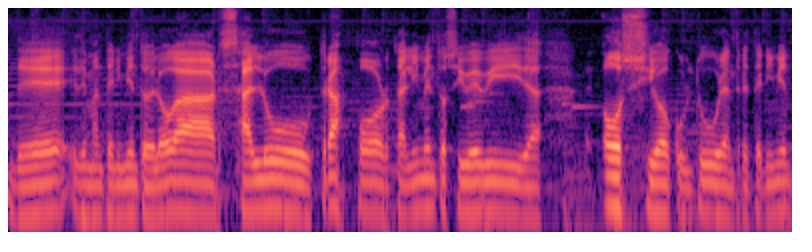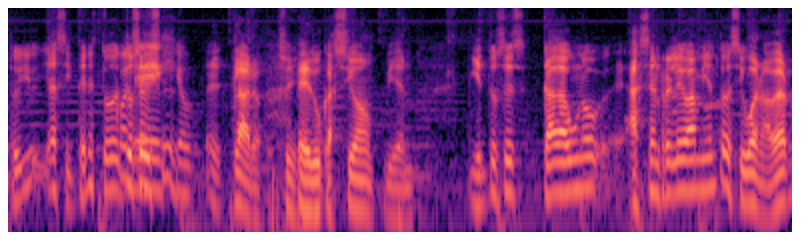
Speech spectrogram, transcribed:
de, de mantenimiento del hogar, salud, transporte, alimentos y bebidas, ocio, cultura, entretenimiento, y, y así tenés todo. Entonces, Colegio. eh, claro, Sí. educación, bien. Y entonces cada uno hacen relevamiento de decir, bueno, a ver,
